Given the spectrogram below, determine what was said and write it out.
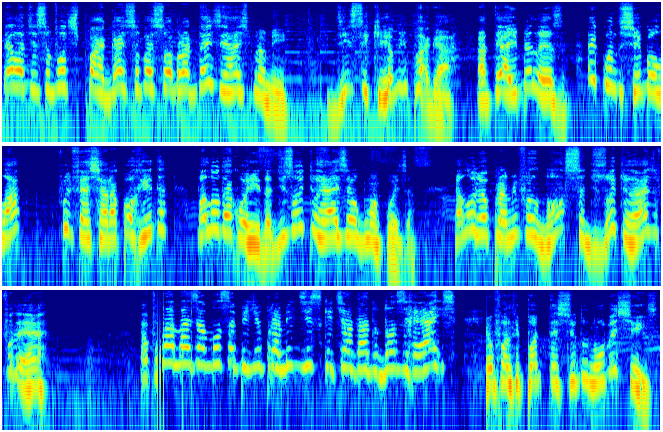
Ela disse, eu vou te pagar e só vai sobrar 10 reais para mim. Disse que ia me pagar. Até aí, beleza. Aí quando chegou lá, fui fechar a corrida. Valor da corrida, 18 reais é alguma coisa. Ela olhou para mim e falou, nossa, 18 reais? Eu falei, é. Ela falou, ah, mas a moça pediu para mim, disse que tinha dado 12 reais. Eu falei, pode ter sido no Uber X.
